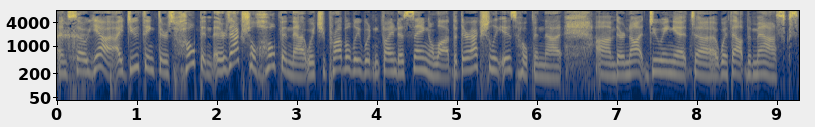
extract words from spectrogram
And so, yeah, I do think there's hope in there's actual hope in that, which you probably wouldn't find us saying a lot, but there actually is hope in that. Um, they're not doing it uh, without the masks.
